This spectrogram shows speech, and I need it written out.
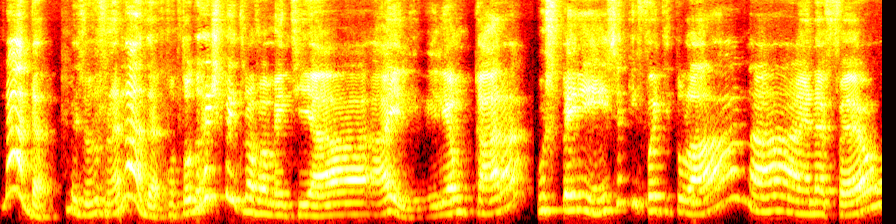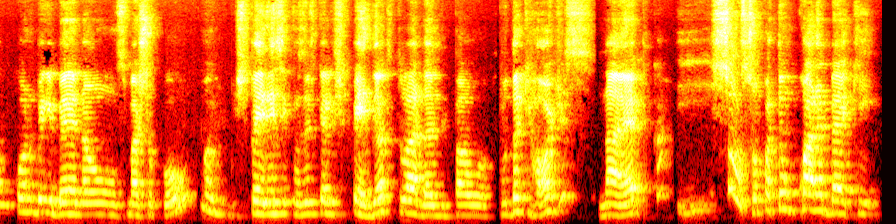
nada. O Mason Rudolph não é nada. Com todo respeito, novamente, a, a ele. Ele é um cara com experiência que foi titular na NFL quando o Big Ben não se machucou. Uma experiência, inclusive, que ele perdeu a titularidade para o Duck Hodges na época. E só, só para ter um quarterback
